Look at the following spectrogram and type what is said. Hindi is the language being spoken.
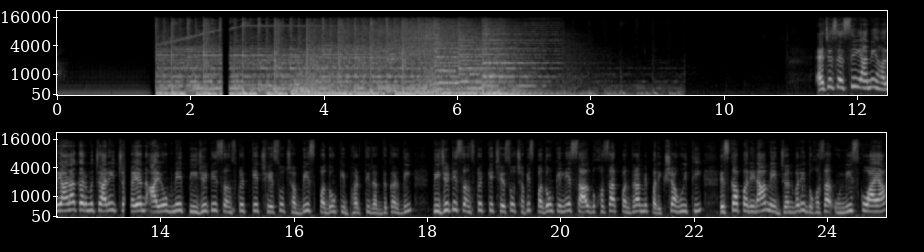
एचएसएससी यानी हरियाणा कर्मचारी चयन आयोग ने पीजीटी संस्कृत के 626 पदों की भर्ती रद्द कर दी। पीजीटी संस्कृत के 626 पदों के लिए साल 2015 में परीक्षा हुई थी। इसका परिणाम 1 जनवरी 2019 को आया।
